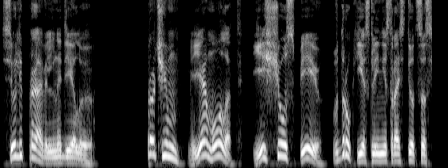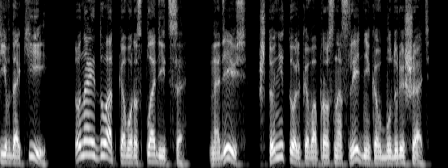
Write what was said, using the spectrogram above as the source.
Все ли правильно делаю? Впрочем, я молод, еще успею. Вдруг, если не срастется с Евдокией, то найду от кого расплодиться. Надеюсь, что не только вопрос наследников буду решать,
